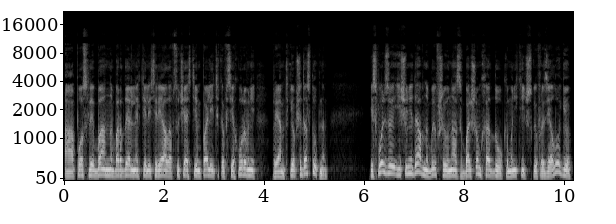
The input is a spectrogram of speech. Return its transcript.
а после банно-бордельных телесериалов с участием политиков всех уровней прям-таки общедоступным. Используя еще недавно бывшую у нас в большом ходу коммунистическую фразеологию,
